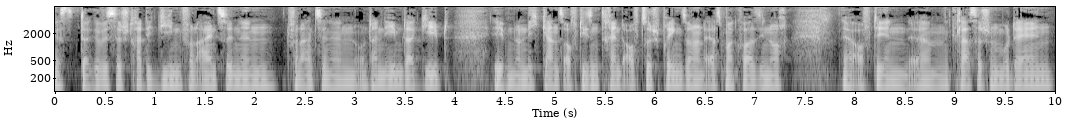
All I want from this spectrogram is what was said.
es da gewisse Strategien von einzelnen, von einzelnen Unternehmen da gibt, eben noch nicht ganz auf diesen Trend aufzuspringen, sondern erstmal quasi noch äh, auf den ähm, klassischen Modellen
